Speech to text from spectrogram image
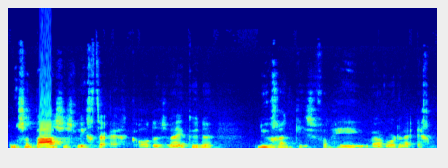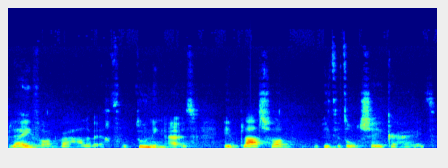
onze basis ligt er eigenlijk al. Dus wij kunnen nu gaan kiezen van hé, hey, waar worden wij echt blij van? Waar halen we echt voldoening uit? In plaats van biedt het ons zekerheid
